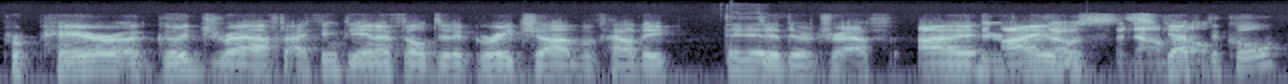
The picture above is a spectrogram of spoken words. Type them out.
Prepare a good draft. I think the NFL did a great job of how they, they did. did. their draft. I They're, I was, was skeptical.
